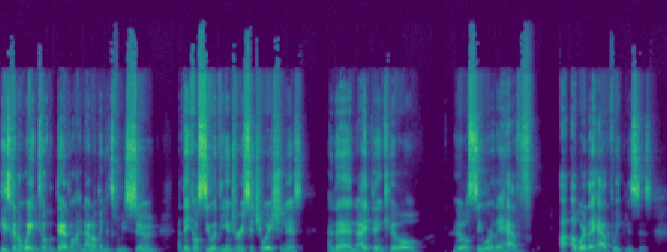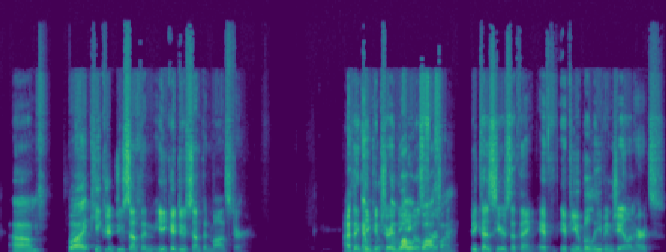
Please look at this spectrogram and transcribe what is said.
he's going to wait until the deadline. I don't think it's going to be soon. I think he'll see what the injury situation is, and then I think he'll he'll see where they have uh, where they have weaknesses. Um, I but think he could do something. He could do something monster. I think he could trade the Eagles first. Because here's the thing: if if you believe in Jalen Hurts,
